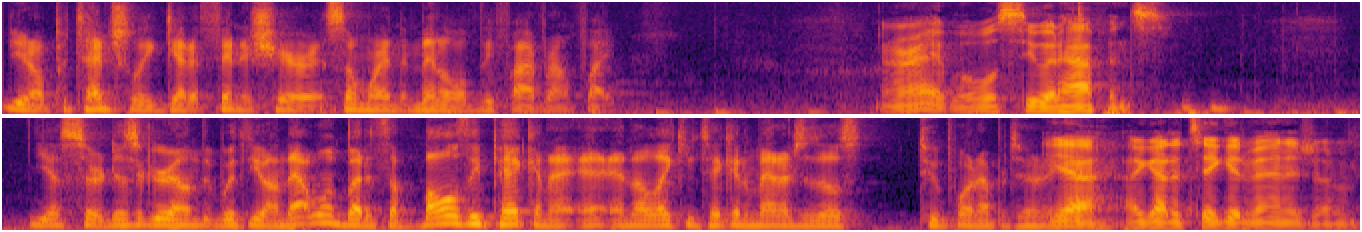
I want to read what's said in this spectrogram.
you know potentially get a finish here somewhere in the middle of the five round fight. All right. Well, we'll see what happens. Yes, sir. Disagree on, with you on that one, but it's a ballsy pick, and I and I like you taking advantage of those two point opportunities. Yeah, I got to take advantage of them.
